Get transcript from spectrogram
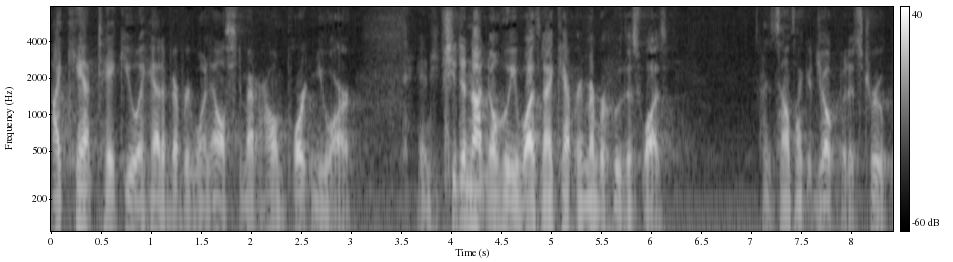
I can't take you ahead of everyone else, no matter how important you are." And he, she did not know who he was, and I can't remember who this was. It sounds like a joke, but it's true.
